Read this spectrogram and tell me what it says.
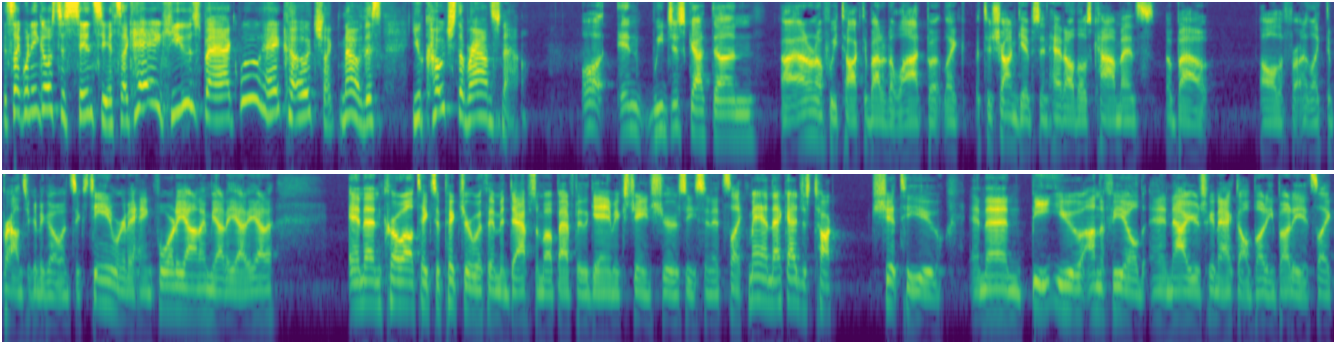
It's like when he goes to Cincy, it's like, hey, Hue's back. Woo, hey, coach. Like, no, this you coach the Browns now. Well, and we just got done. I I don't know if we talked about it a lot, but like Tashaun Gipson had all those comments about all the front, like the Browns are going to go in 16, we're going to hang 40 on him, yada yada yada. And then Crowell takes a picture with him and daps him up after the game, exchange jerseys, and it's like, man, that guy just talked shit to you and then beat you on the field, and now you're just to act all buddy buddy. It's like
